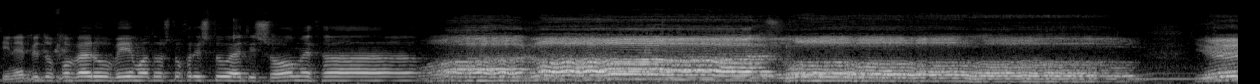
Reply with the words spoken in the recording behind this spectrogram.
την επί του φοβερού βήματος του Χριστού ετισόμεθα. Παράσχουν Κύριε.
